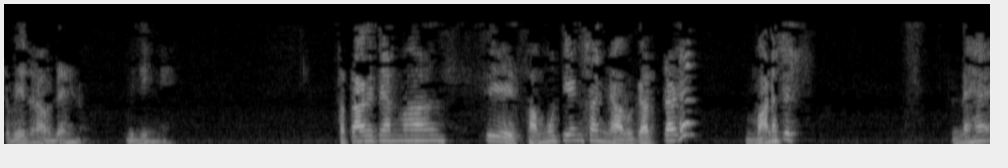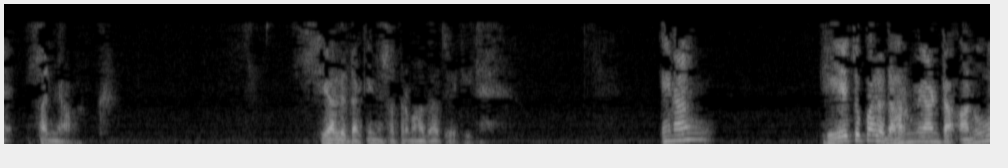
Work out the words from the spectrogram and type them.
වේදනාව දැනෙනවා විඳින්නේ. තථාගතයන් වහන්සේ සම්මුතියෙන් සංඥාව ගත්තට මනස නැහැ සංඥාවක්. සියල්ල දකින්න සතර මහා ධාතු ඇටියට. එහෙනම් හේතුඵල ධර්මයන්ට අනුව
